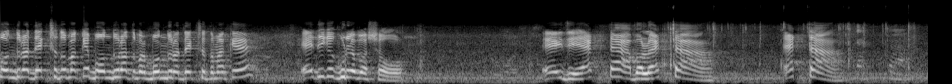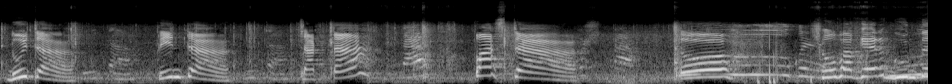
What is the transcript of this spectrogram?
বন্ধুরা দেখছ তোমাকে বন্ধুরা তোমার বন্ধুরা দেখছ তোমাকে। এইদিকে ঘুরে বসো। এই যে একটা বলো একটা। একটা দুইটা তিনটা চারটা পাঁচটা। তো সৌভাগ্যের গুনতে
